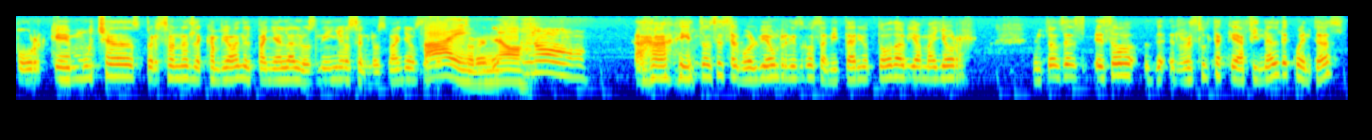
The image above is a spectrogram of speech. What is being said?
porque muchas personas le cambiaban el pañal a los niños en los baños. De Ay, no. No. Ajá, y entonces se volvía un riesgo sanitario todavía mayor. Entonces, eso resulta que a final de cuentas,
